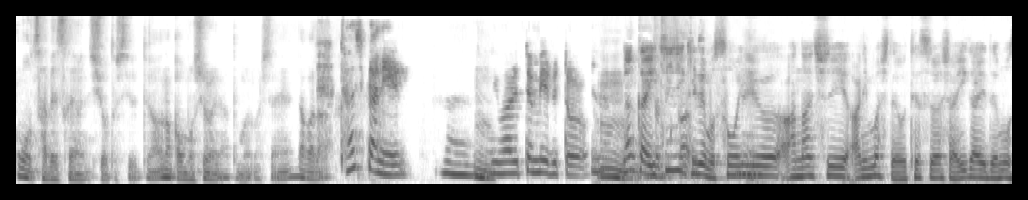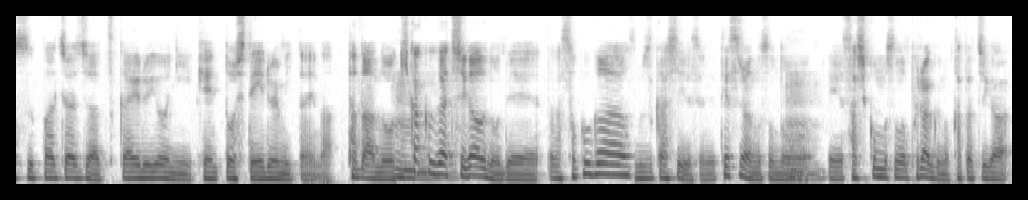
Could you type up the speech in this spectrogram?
を差別化にしようとしてるっていうのは、なんか面白いなと思いましたね。だから、確かに、うんうん言われてみると、うんなんか一時期でもそういう話ありましたよ。テスラ社以外でもスーパーチャージャー使えるように検討しているみたいな。ただ、あの、うん規格が違うので、だからそこが難しいですよね。テスラのその、うんえー差し込むそのプラグの形が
